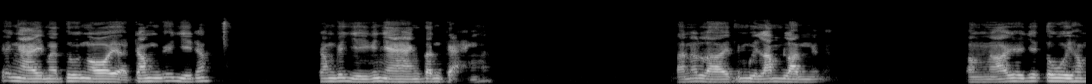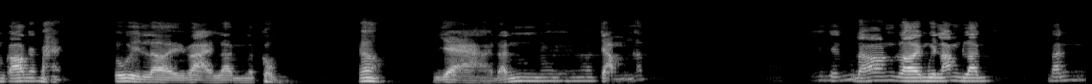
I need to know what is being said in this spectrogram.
cái ngày mà tôi ngồi ở trong cái gì đó trong cái gì cái nhà hàng tân cảng đó là nó lời tới 15 lần đó. còn nói với tôi không có các bạn tôi lời vài lần là cùng. Thấy không? Già đánh nó chậm lắm. Đó lời 15 lần đánh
